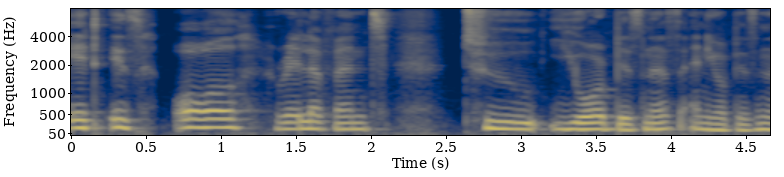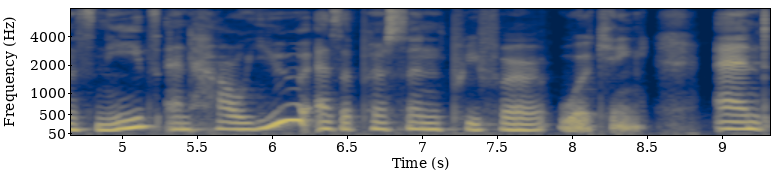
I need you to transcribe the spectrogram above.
it is all relevant to your business and your business needs and how you as a person prefer working. And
